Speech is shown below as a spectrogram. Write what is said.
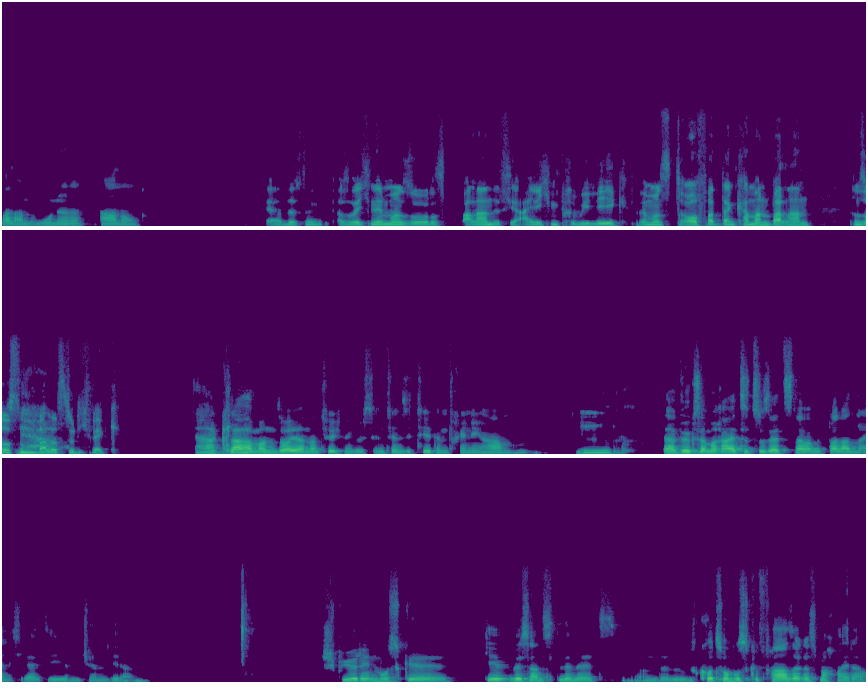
Ballern ohne Ahnung. Ja, deswegen also, ich nenne mal so, das Ballern ist ja eigentlich 'n Privileg. Wenn man's drauf hat, dann kann man ballern, ansonsten Ja. ballerst du dich weg. Ja klar, man soll ja natürlich 'ne gewisse Intensität im Training haben. Mhm. Ja, wirksame Reize zu setzen, aber mit Ballern meine ich eher die im Gym, die dann spüre den Muskel, gehe bis ans Limit und bist kurz vor Muskelfaserriss, mach weiter.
